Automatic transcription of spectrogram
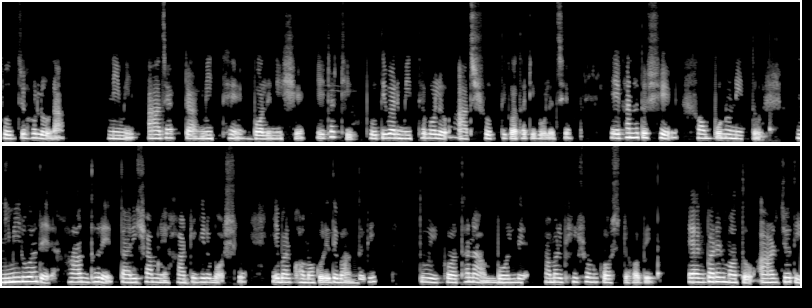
সহ্য হলো না। নিমির, আজ একটা মিথ্যে বলেনি সে। এটা ঠিক, প্রতিবার মিথ্যে বলেও আজ সত্যি কথাটি বলেছে। এখানে তো সে সম্পূর্ণ নির্দোষ। নিমি রুয়াদের হাত ধরে তারই সামনে হাঁটু গিরে বসল। এবার ক্ষমা করে দে বান্ধবী। তুই কথা না বললে আমার ভীষণ কষ্ট হবে। একবারের মতো আর যদি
